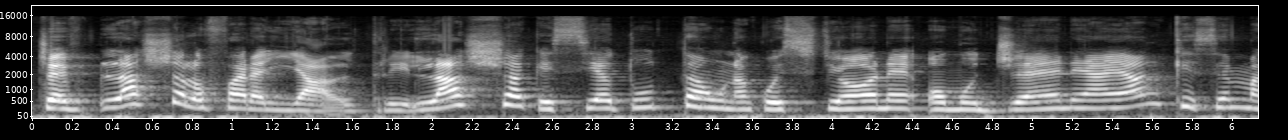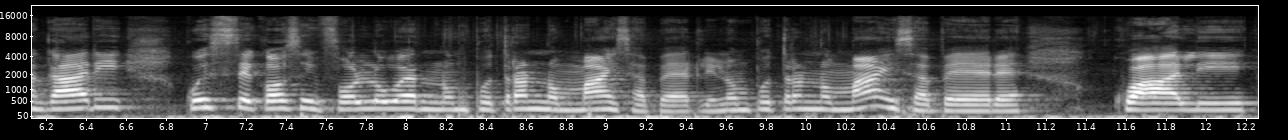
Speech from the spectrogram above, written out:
cioè, lascialo fare agli altri, lascia che sia tutta una questione omogenea e anche se magari queste cose i follower non potranno mai saperli, non potranno mai sapere quali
